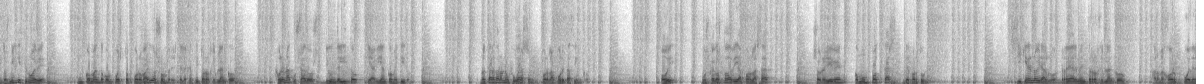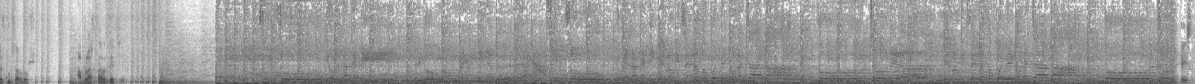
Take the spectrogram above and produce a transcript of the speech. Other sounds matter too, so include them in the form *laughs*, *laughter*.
En 2019, un comando compuesto por varios hombres del ejército rojiblanco fueron acusados de un delito que habían cometido. No tardaron en fugarse por la puerta 5. Hoy, buscados todavía por la SAT, sobreviven como un podcast de fortuna. Si quieren oír algo realmente rojiblanco, a lo mejor pueden escucharlos. Aplasta Arteche.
